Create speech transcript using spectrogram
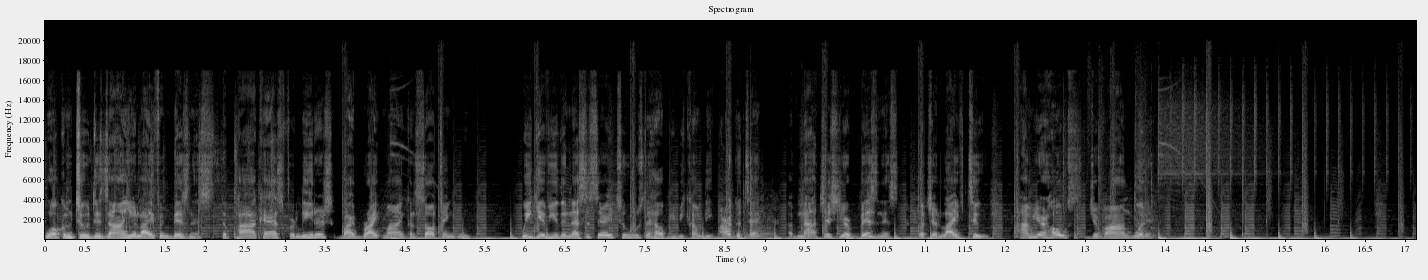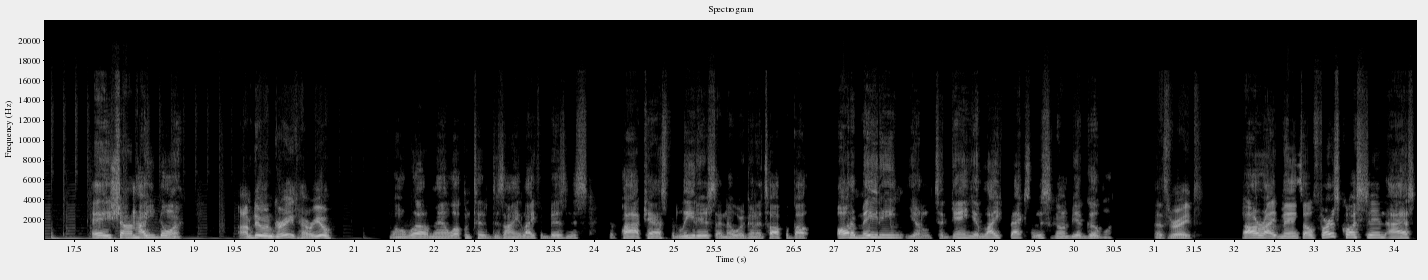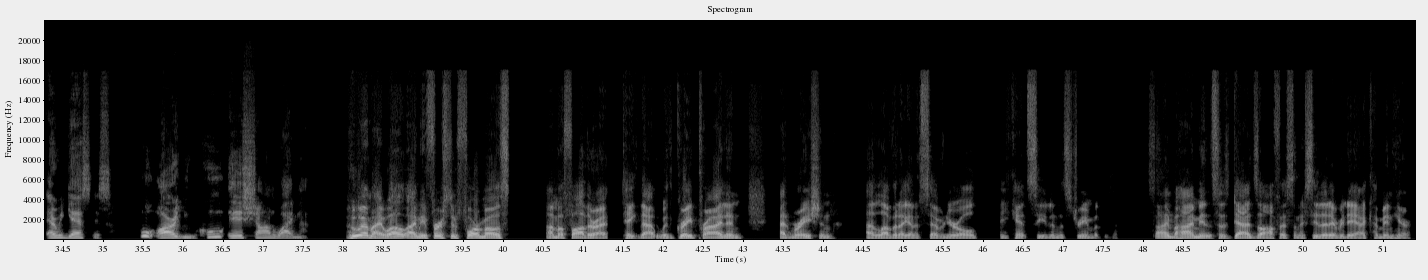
Welcome to Design Your Life and Business, the podcast for leaders by Bright Mind Consulting Group. We give you the necessary tools to help you become the architect of not just your business, but your life too. I'm your host, Jevon Wooden. Hey, Shaun, how you doing? I'm doing great. How are you? Doing well, man. Welcome to Design Your Life and Business, the podcast for leaders. I know we're going to talk about automating your to gain your life back. So this is going to be a good one. That's right. All right, man. So first question I ask every guest is, who are you? Who is Shaun Whynacht? Who am I? Well, I mean, first and foremost, I'm a father. I take that with great pride and admiration. I love it. I got a seven year old. You can't see it in the stream, but there's a sign behind me that says Dad's office, and I see that every day I come in here.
